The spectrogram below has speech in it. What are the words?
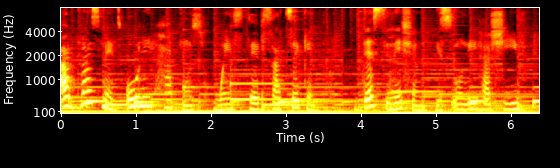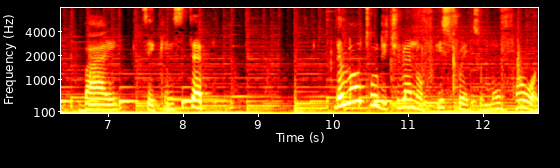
Advancement only happens when steps are taken. Destination is only achieved by taking steps. The Lord told the children of Israel to move forward.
